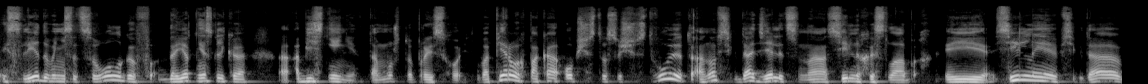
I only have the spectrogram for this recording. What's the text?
исследований социологов дает несколько а, объяснений тому, что происходит. Во-первых, пока общество существует, оно всегда делится на сильных и слабых. И сильные всегда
